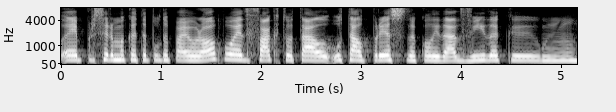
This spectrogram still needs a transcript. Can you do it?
é para ser uma catapulta para a Europa ou é de facto o tal, o tal preço da qualidade de vida que, hum,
